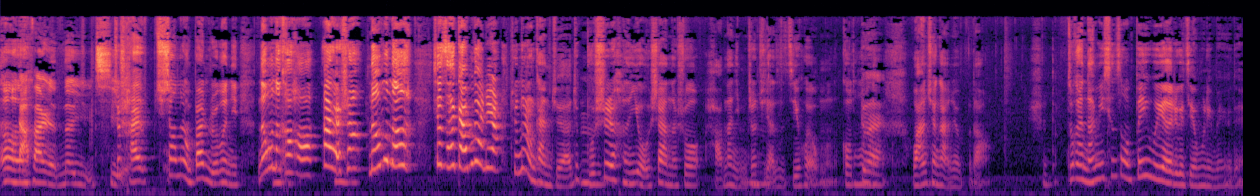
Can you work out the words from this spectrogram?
嗯打发人的语气，就是还像那种班主任问你能不能考好，大点声，能不能，下次还敢不敢这样，就那种感觉，就不是很友善的说、好，那你们争取一下次机会，我们沟通一下对，完全感觉不到。是的。总感觉男明星这么卑微啊，在这个节目里面有点，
